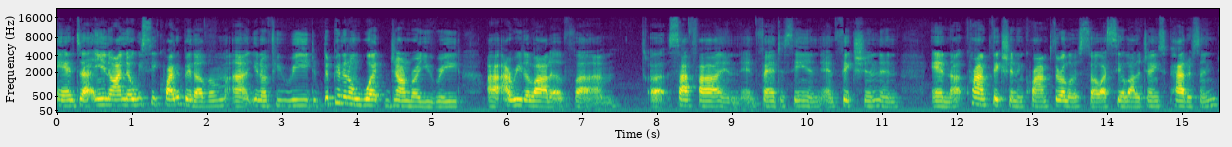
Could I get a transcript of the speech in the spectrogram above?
And, uh, you know, I know we see quite a bit of them. Uh, you know, if you read, depending on what genre you read, I read a lot of um, sci fi and, and fantasy and, and fiction and, and crime fiction and crime thrillers. So I see a lot of James Patterson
